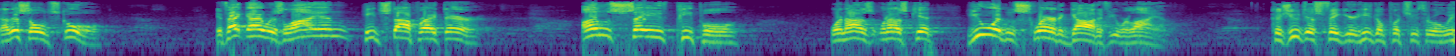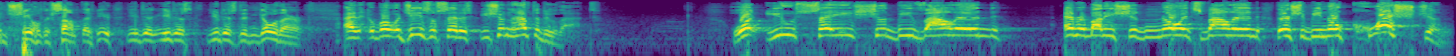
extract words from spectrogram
Now this old school. If that guy was lying, he'd stop right there. Unsaved people, when I was, when I was a kid, you wouldn't swear to God if you were lying. Because you just figured he's going to put you through a windshield or something. You, you, just, you, just, you just didn't go there. And, but what Jesus said is, you shouldn't have to do that. What you say should be valid. Everybody should know it's valid. There should be no question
